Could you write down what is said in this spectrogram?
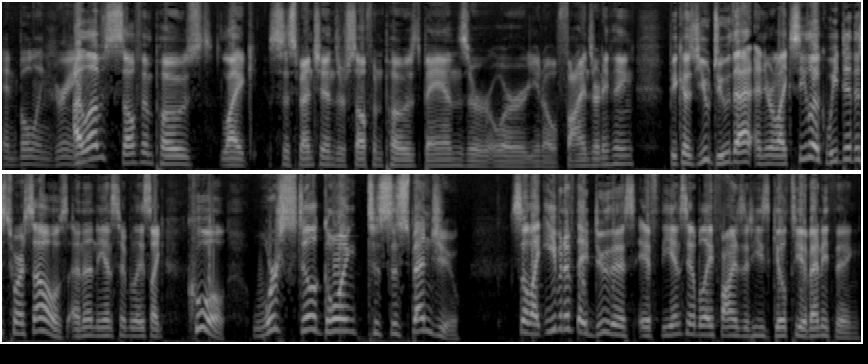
and Bowling Green. I love self-imposed like suspensions or self-imposed bans or or you know fines or anything because you do that and you're like, see, look, we did this to ourselves, and then the NCAA is like, cool, we're still going to suspend you. So like, even if they do this, if the NCAA finds that he's guilty of anything.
